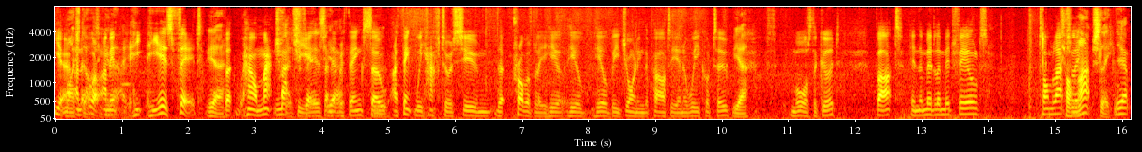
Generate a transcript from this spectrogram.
Yeah, my and, starting. well, I mean, eleven. he, he is fit, Yeah. but how match, Match fit he fit, is and yeah. everything. So I think we have to assume that probably he'll he'll he'll be joining the party in a week or two. yeah. More's the good, but in the middle of midfield, Tom Lapsley. Tom Lapsley. Yep.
